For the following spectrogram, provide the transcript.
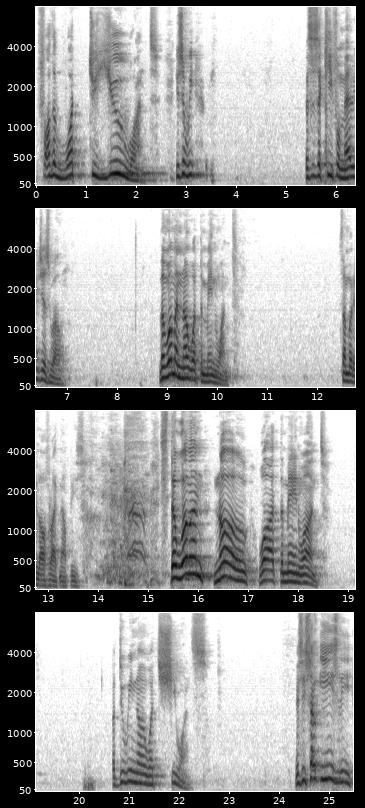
Father, what do you want? You say, we. This is a key for marriage as well. The women know what the men want. Somebody laugh right now, please. the women know what the men want. But do we know what she wants? You see, so easily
